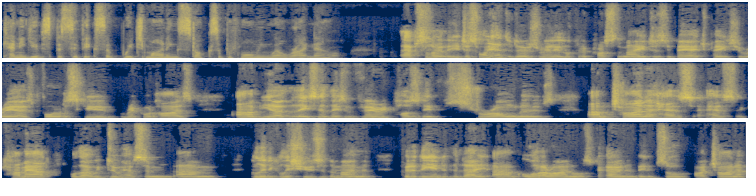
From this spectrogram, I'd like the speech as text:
Can you give specifics of which mining stocks are performing well right now? Absolutely. You just what you have to do is really look at across the majors, your BHPs, your Rios, Fortescue, record highs. Um, you know, these are these are very positive, strong moves. Um, China has has come out, although we do have some um, political issues at the moment. But at the end of the day, um, all our iron ore is going and being absorbed by China,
